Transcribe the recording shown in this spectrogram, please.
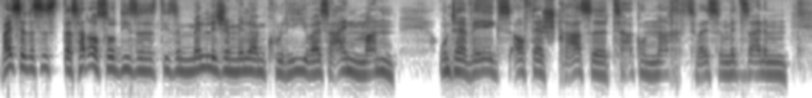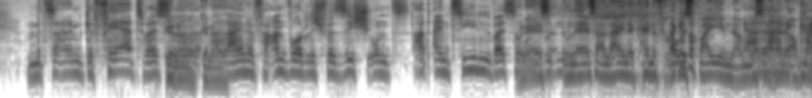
weißt du, das ist, das hat auch so diese, diese männliche Melancholie, weißt du, ein Mann unterwegs auf der Straße, Tag und Nacht, weißt du, mit seinem mit seinem Gefährt, weißt Genau, du, genau. alleine verantwortlich für sich und hat ein Ziel, weißt du. Und er, so ist, dieses- und er ist alleine, keine Frau ist bei ihm, da muss er halt auch mal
